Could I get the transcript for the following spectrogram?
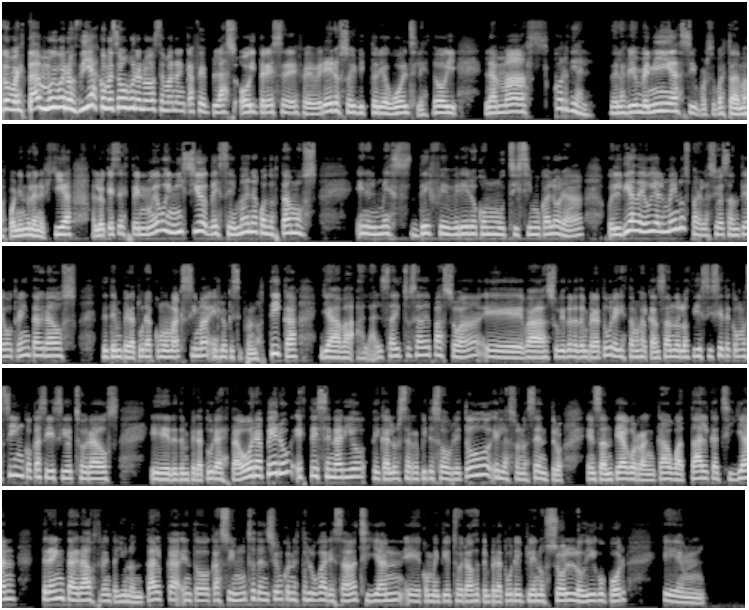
¿Cómo están? Muy buenos días. Comenzamos una nueva semana en Café Plus. Hoy 13 de febrero. Soy Victoria Waltz. Les doy la más cordial de las bienvenidas y por supuesto además poniendo la energía a lo que es este nuevo inicio de semana cuando estamos en el mes de febrero con muchísimo calor. ¿ah? El día de hoy al menos para la ciudad de Santiago 30 grados de temperatura como máxima es lo que se pronostica. Ya va al alza, dicho sea de paso, ¿ah? eh, va subiendo la temperatura y estamos alcanzando los 17,5, casi 18 grados eh, de temperatura a esta hora, pero este escenario de calor se repite sobre todo en la zona centro, en Santiago, Rancagua, Talca, Chillán, 30 grados, 31 en Talca, en todo caso, y mucha tensión con estos lugares. ¿ah? Chillán eh, con 28 grados de temperatura y pleno sol, lo digo por em,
